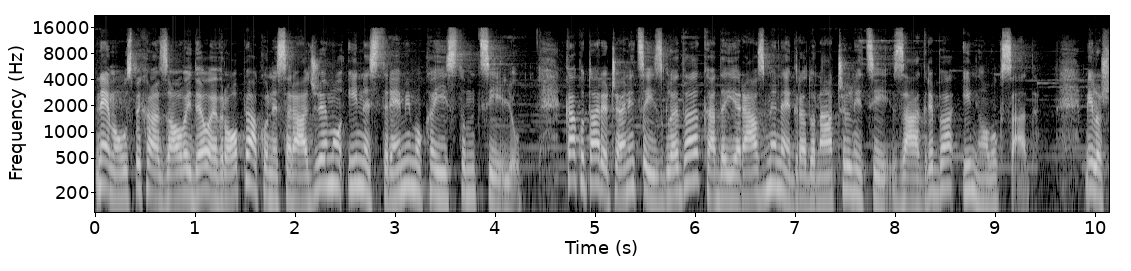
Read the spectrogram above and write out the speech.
Nema uspeha za ovaj deo Evrope ako ne sarađujemo i ne stremimo ka istom cilju. Kako ta rečenica izgleda kada je razmene gradonačelnici Zagreba i Novog Sada? Miloš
